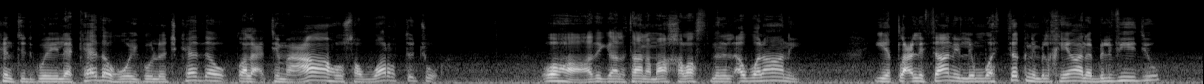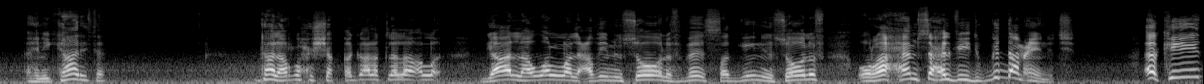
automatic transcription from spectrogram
كنت تقولي له كذا وهو يقول لك كذا وطلعتي معاه وصورتك و... وهذه قالت أنا ما خلصت من الأولاني. يطلع لي الثاني اللي موثقني بالخيانة بالفيديو هني كارثة. قال نروح الشقة؟ قالت لا لا الله قال لها والله العظيم نسولف بس صدقيني نسولف وراح أمسح الفيديو قدام عينك. أكيد؟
